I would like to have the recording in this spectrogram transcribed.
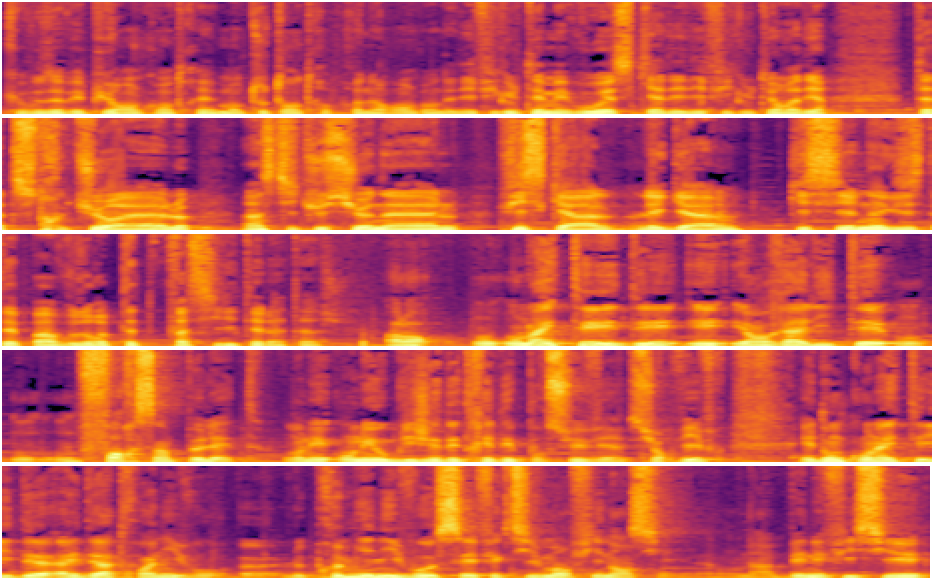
que vous avez pu rencontrer? Bon, tout entrepreneur rencontre des difficultés, mais vous, est-ce qu'il y a des difficultés, on va dire, peut-être structurelles, institutionnelles, fiscales, légales, qui, si elles n'existaient pas, vous aurez peut-être facilité la tâche Alors, on, a été aidé et, en réalité, on, force un peu l'aide. On est, obligé d'être aidé pour survivre. Et donc, on a été aidé, à trois niveaux. Euh, le premier niveau, c'est effectivement financier. On a bénéficié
